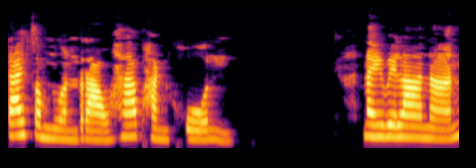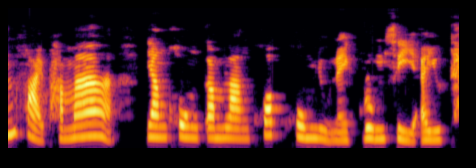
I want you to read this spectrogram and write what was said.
ได้จำนวนราวห้าพันคน ในเวลานั้นฝ่ายพม่ายังคงกำลังควบคุมอยู่ในกรุงศรีอยุธ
